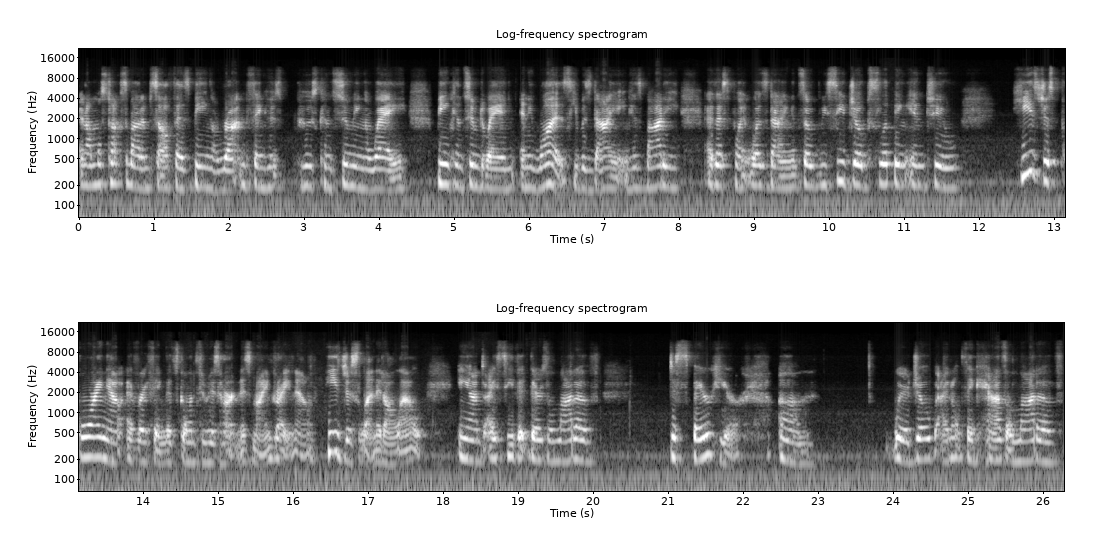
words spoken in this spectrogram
and almost talks about himself as being a rotten thing who's who's consuming away, being consumed away, and, and he was. He was dying. His body at this point was dying, and so we see Job slipping into. He's just pouring out everything that's going through his heart and his mind right now. He's just letting it all out, and I see that there's a lot of despair here. Um, where Job, I don't think, has a lot of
